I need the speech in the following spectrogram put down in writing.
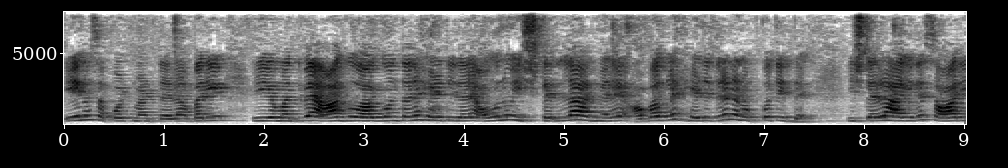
ಏನು ಸಪೋರ್ಟ್ ಮಾಡ್ತಾ ಇಲ್ಲ. ಬರೀ ಈ ಮದ್ವೆ ಆಗು ಆಗು ಅಂತಾನೆ ಹೇಳ್ತಿದ್ದಾರೆ ಅವನು ಇಷ್ಟೆಲ್ಲ ಆದ್ಮೇಲೆ ಅವಾಗ್ಲೇ ಹೇಳಿದ್ರೆ ನಾನು ಒಪ್ಕೋತಿದ್ದೆ. ಇಷ್ಟೆಲ್ಲ ಆಗಿದೆ, ಸಾರಿ,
